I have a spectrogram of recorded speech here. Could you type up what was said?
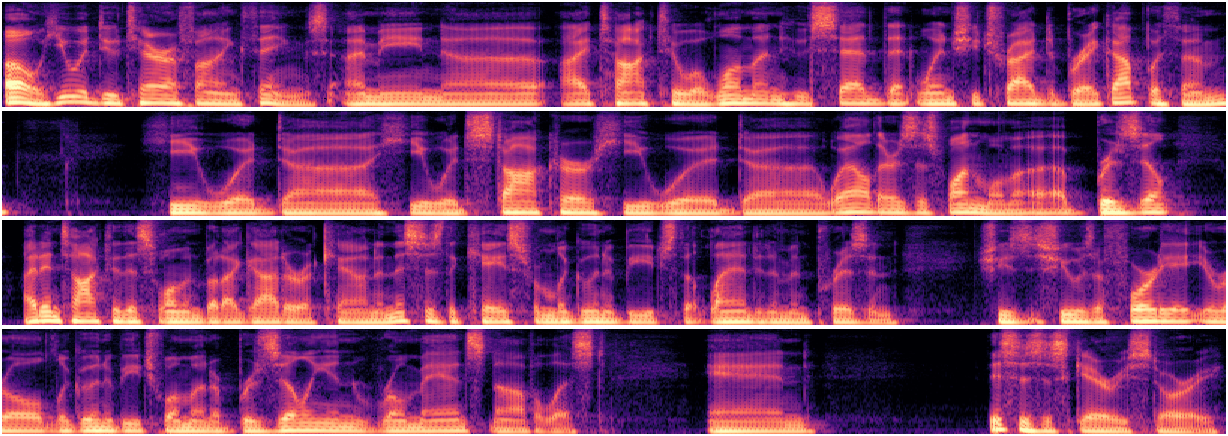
Oh, he would do terrifying things. I mean, uh, I talked to a woman who said that when she tried to break up with him, he would uh, he would stalk her. He would uh, well, there's this one woman, a Brazil. I didn't talk to this woman, but I got her account, and this is the case from Laguna Beach that landed him in prison. She's she was a 48 year old Laguna Beach woman, a Brazilian romance novelist, and this is a scary story.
